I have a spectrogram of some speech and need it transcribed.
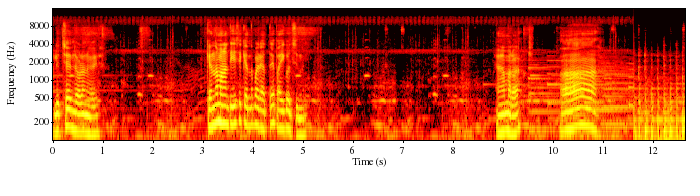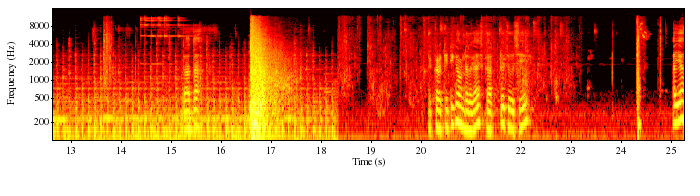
గ్లిచ్ అయింది చూడండి గైస్ కింద మనం తీసి కింద పడేస్తే పైకి వచ్చింది హ్యామరా దాదా ఇక్కడ కిటికీ ఉంటుంది కదా కరెక్ట్ చూసి. అయ్యా.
